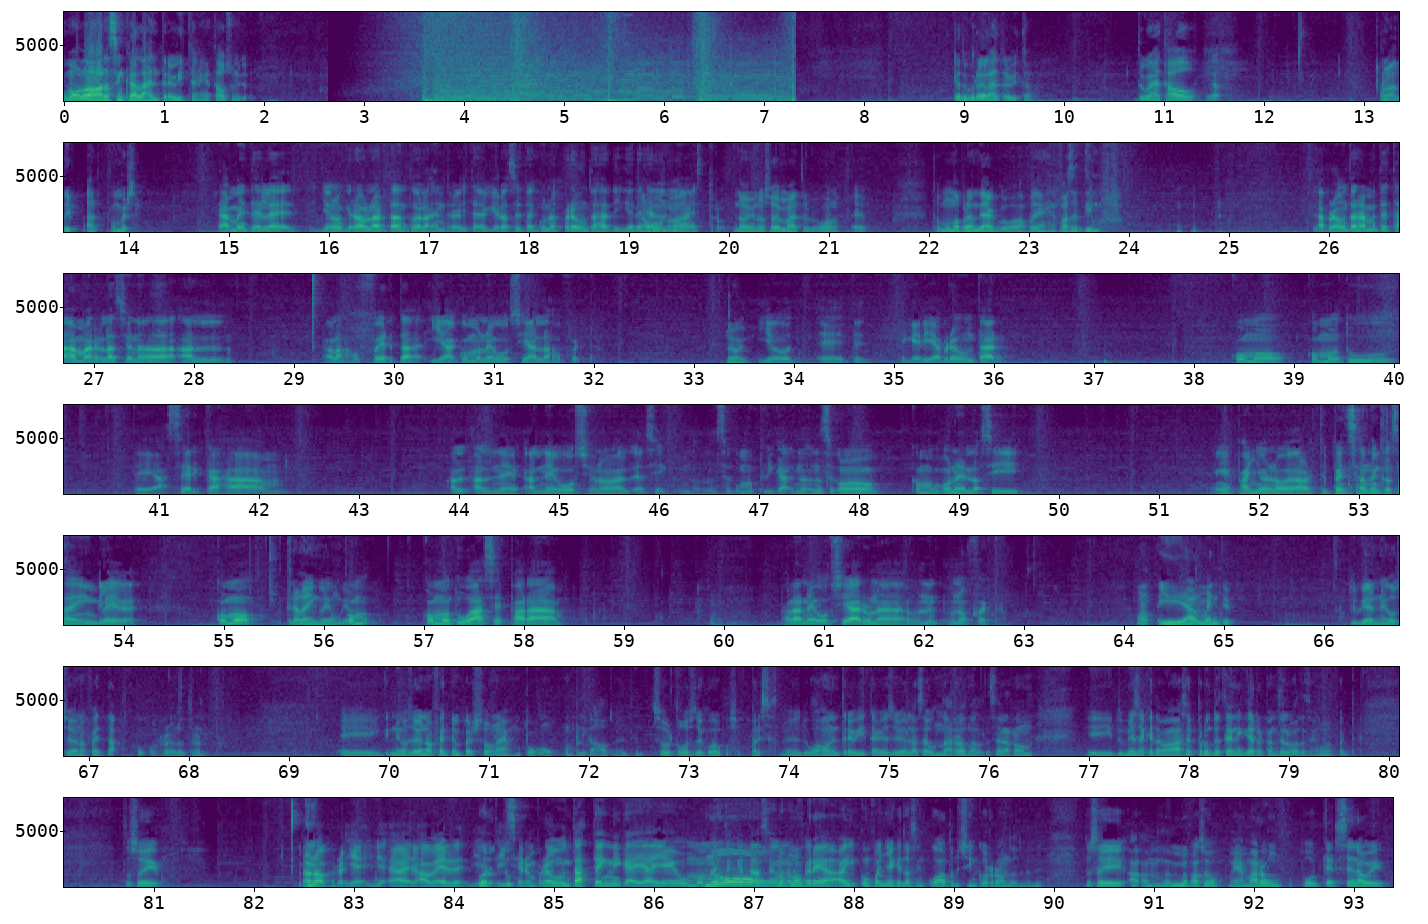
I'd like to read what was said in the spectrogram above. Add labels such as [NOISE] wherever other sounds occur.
Como hablamos ahora acerca de las entrevistas en Estados Unidos. ¿Qué tú crees de las entrevistas? Tú que has estado... Bueno, a ti, Al, conversa. Realmente le- yo no quiero hablar tanto de las entrevistas, yo quiero hacerte algunas preguntas a ti que eres Ah, el bueno, no. maestro. No, yo no soy maestro, pero bueno, eh, todo el mundo aprende algo, pues, [LAUGHS] pasa el tiempo. La pregunta realmente estaba más relacionada al, a las ofertas y a cómo negociar las ofertas. Yo eh, te, te quería preguntar cómo, cómo tú te acercas a, al, al, ne- al negocio, ¿no? Al- así, no, no sé cómo explicar, no, no sé cómo, cómo ponerlo así en español, ¿no? Ahora estoy [LAUGHS] pensando en cosas en inglés. ¿Cómo. ¿Cómo, cómo tú haces para, para negociar una, una, oferta? Bueno, idealmente, tú quieres negociar una oferta por correo electrónico. Eh, negociar una oferta en persona es un poco complicado, ¿tú me entiendes? Sobre todo si te coge por sorpresa. Tú vas a una entrevista, que sé yo, la segunda ronda, la tercera ronda, y tú piensas que te van a hacer preguntas técnicas y de repente lo que te hacen es una oferta. Entonces, No, no, pero ya, ya- a ver, ya Bueno, te tú- hicieron preguntas técnicas y ya llega un momento en que te no, hacen no, una no creas, hay compañías que te hacen cuatro y cinco rondas. Entonces, a, a mí me pasó, me llamaron por tercera vez,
